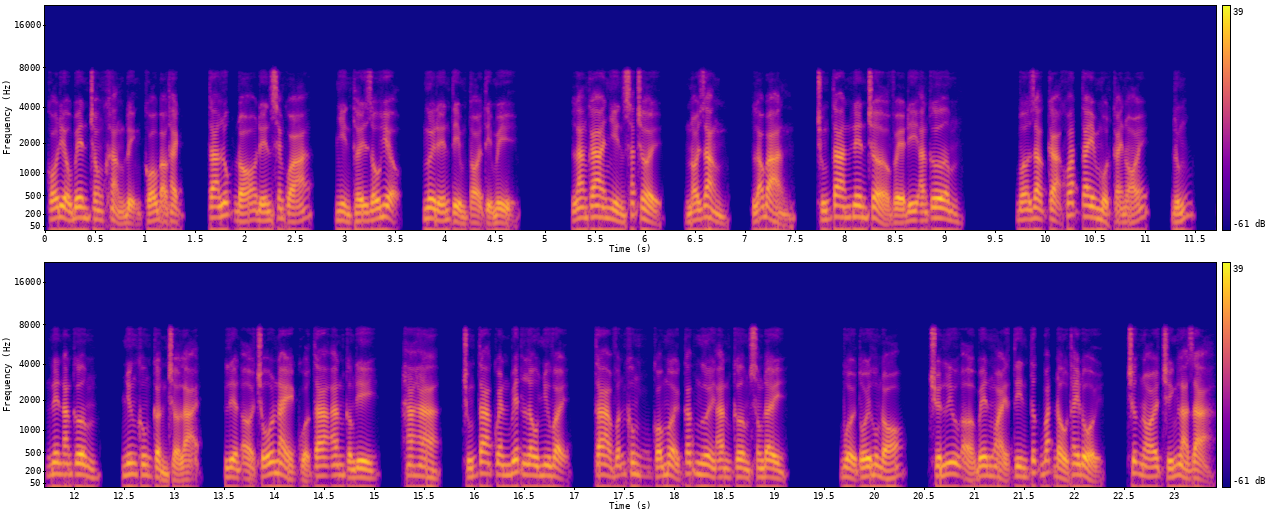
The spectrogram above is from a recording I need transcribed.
có điều bên trong khẳng định có bảo thạch, ta lúc đó đến xem quá, nhìn thấy dấu hiệu, ngươi đến tìm tòi tỉ mỉ lang ca nhìn sát trời nói rằng lão bản chúng ta nên trở về đi ăn cơm. Vợ giặc cả khoát tay một cái nói đúng nên ăn cơm nhưng không cần trở lại liền ở chỗ này của ta ăn cơm đi. Ha ha chúng ta quen biết lâu như vậy ta vẫn không có mời các ngươi ăn cơm xong đây. Buổi tối hôm đó chuyến lưu ở bên ngoài tin tức bắt đầu thay đổi trước nói chính là giả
